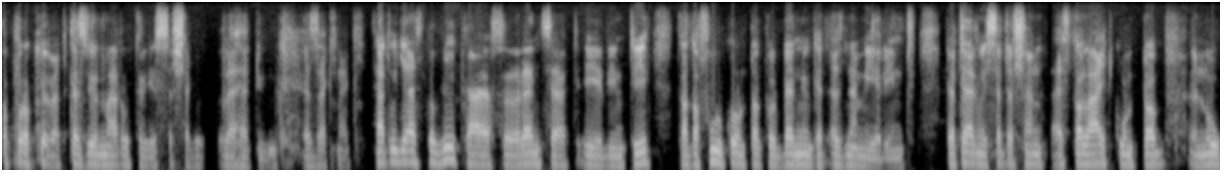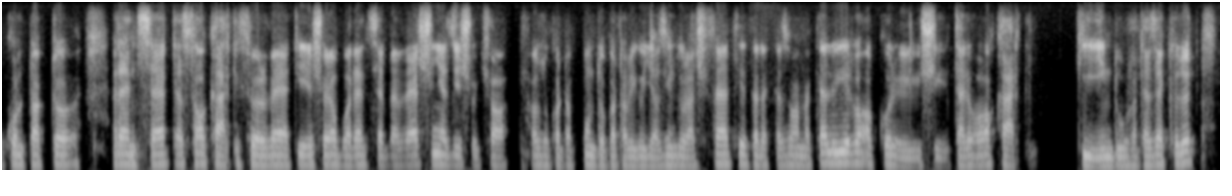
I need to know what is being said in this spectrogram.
akkor a következőn már ott részesek lehetünk ezeknek. Hát ugye ezt a VKF rendszert érinti, tehát a full kontaktot bennünket ez nem érint. De természetesen ezt a light contact, no contact rendszert, ezt akárki fölveheti, és abban a rendszerben versenyezés, hogyha azokat a pontokat, amik ugye az indulási feltételekhez vannak előírva, akkor ő is, tehát akár kiindulhat ezek között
